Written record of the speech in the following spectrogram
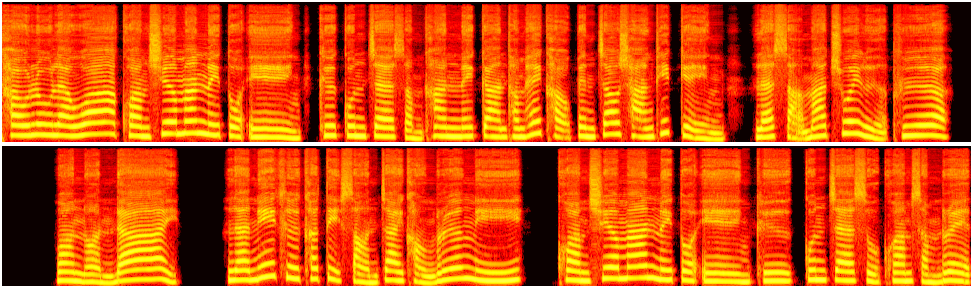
เขารู้แล้วว่าความเชื่อมั่นในตัวเอง คือกุญแจสำคัญในการทำให้เขาเป็นเจ้าช้างที่เก่ง และสามารถช่วยเหลือเพื่อวางนอนได้ และนี่คือคติสอนใจของเรื่องนี้ ความเชื่อมั่นในตัวเองคือกุญแจสู่ความสำเร็จ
